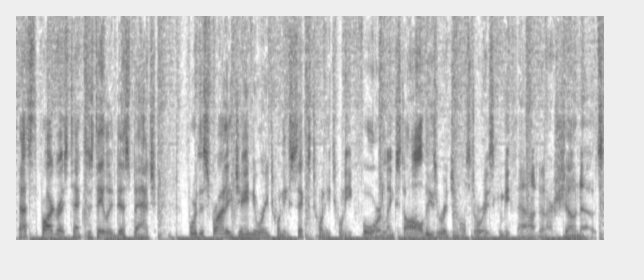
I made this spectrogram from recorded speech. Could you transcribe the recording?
That's the Progress Texas Daily Dispatch for this Friday, January 26, 2024. Links to all these original stories can be found in our show notes.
